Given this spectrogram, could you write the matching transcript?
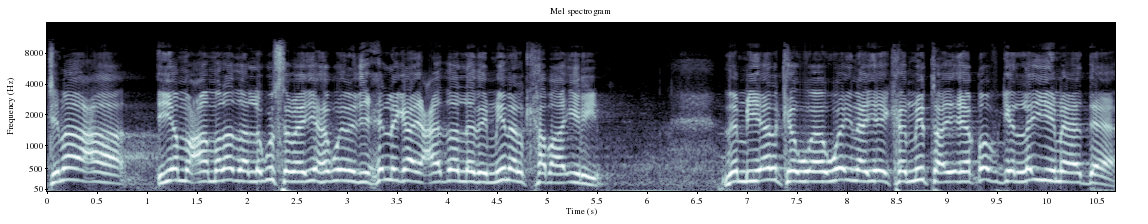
jimaaca iyo mucaamalada lagu sameeye haweenaydii xilliga ay caadada leedahay min alkabaa'iri. Dembiyaalka waaweyn ayay ka mid tahay ee qofka la yimaadaa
